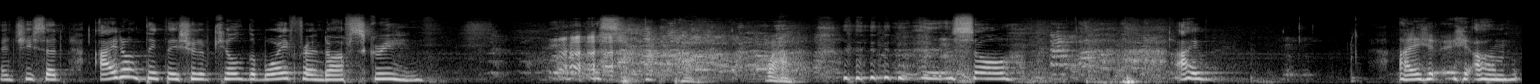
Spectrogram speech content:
And she said, I don't think they should have killed the boyfriend off screen. Wow. so I, I, um,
